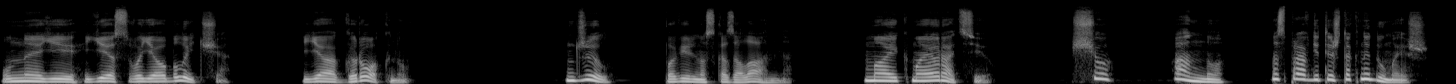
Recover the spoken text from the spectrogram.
У неї є своє обличчя. Я грокнув. Джил, повільно сказала Анна. Майк має рацію. Що? Анно, насправді ти ж так не думаєш.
